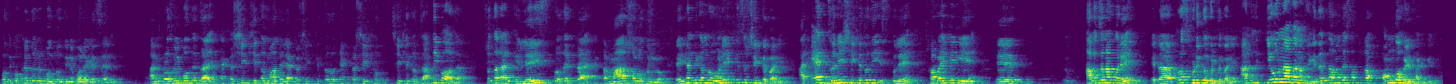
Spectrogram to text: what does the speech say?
প্রতিপক্ষের আমি প্রথমে বলতে চাই, একটা শিক্ষিত মা দিলে একটা শিক্ষিত একটা শিক্ষিত জাতি পাওয়া যায়। সুতরাং এই লেইস প্রজেক্টটা একটা সমতুল্য। এইখান থেকে আমরা অনেক কিছু শিখতে পারি। আর একজনই শিখে যদি স্কুলে সবাইকে নিয়ে আলোচনা করে, এটা প্রস্ফুটিত করতে পারি। আর যদি কেউ না জানা থাকে, তাহলে তো আমাদের ছাত্ররা অন্ধ হয়ে থাকবে।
